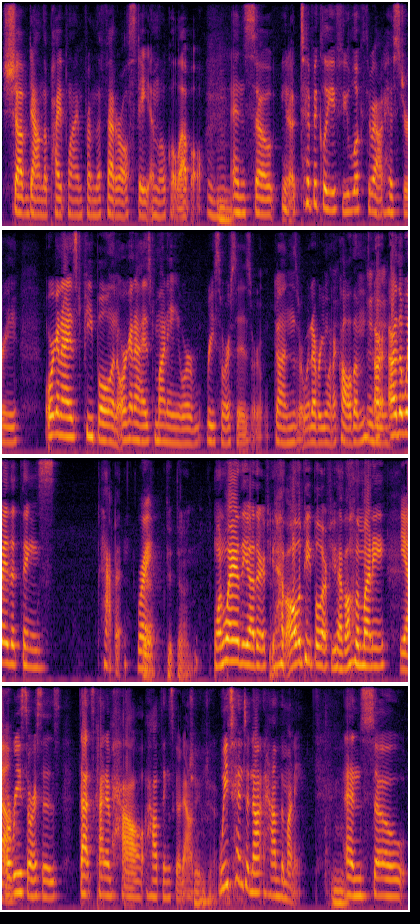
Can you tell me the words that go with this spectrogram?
shoved down the pipeline from the federal, state, and local level. Mm-hmm. And so, you know, typically if you look throughout history, organized people and organized money or resources or guns or whatever you want to call them mm-hmm. are, are the way that things happen. Right. Yeah, get done. one way or the other if you have all the people or if you have all the money Yeah. or resources that's kind of how how things go down. Change we tend to not have the money. Mm-hmm. And so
